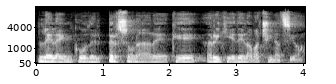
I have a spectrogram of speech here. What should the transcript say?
l'elenco del personale che richiede la vaccinazione.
